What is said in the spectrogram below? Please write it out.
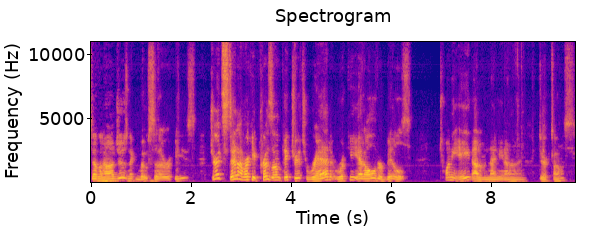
Devlin Hodges, Nick Bosa, rookies. Jarrett Stidham, rookie Prism, Patriots, red, rookie Ed Oliver Bills. 28 out of 99. Derrick Thomas.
